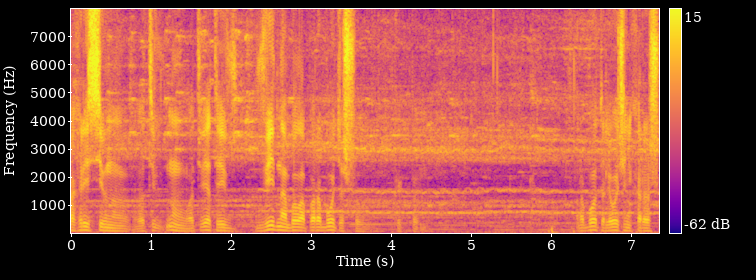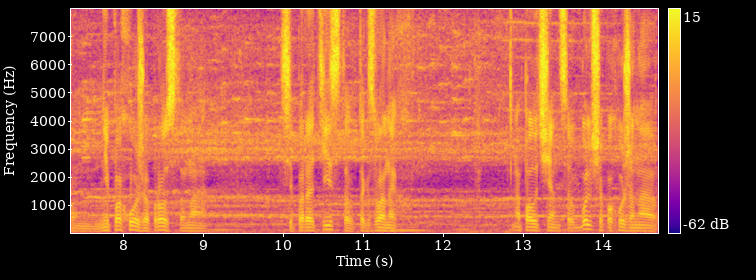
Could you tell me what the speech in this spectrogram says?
агрессивную отв- ну, ответ. И видно было по работе, что как бы, работали очень хорошо. Не, похоже просто на сепаратистов, так званых ополченцев. Больше похоже на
